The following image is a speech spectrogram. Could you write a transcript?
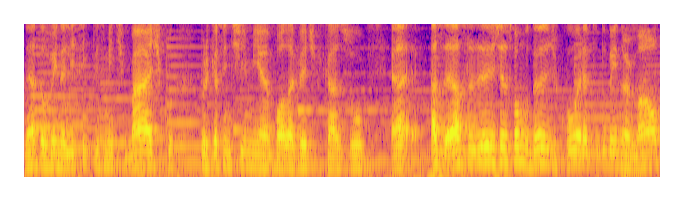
né? Eu tô vendo ali simplesmente mágico, porque eu senti minha bola verde ficar azul. É, as, as, energias vão mudando de cor, é tudo bem normal,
